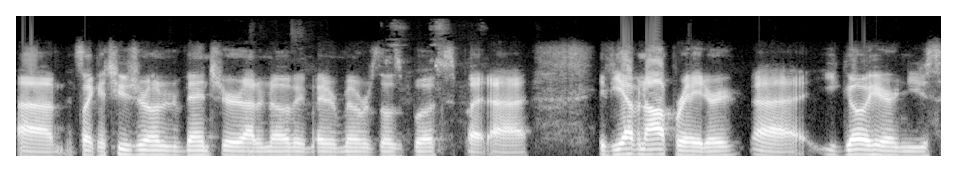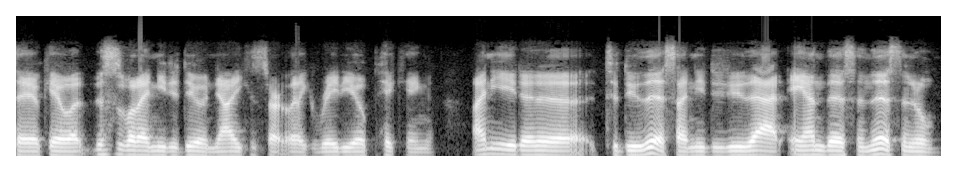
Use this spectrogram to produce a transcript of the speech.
Um, it's like a choose your own adventure. I don't know if anybody remembers those books, but uh, if you have an operator, uh, you go here and you just say, okay, well, this is what I need to do. And now you can start like radio picking. I need to, to do this. I need to do that and this and this. And it'll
